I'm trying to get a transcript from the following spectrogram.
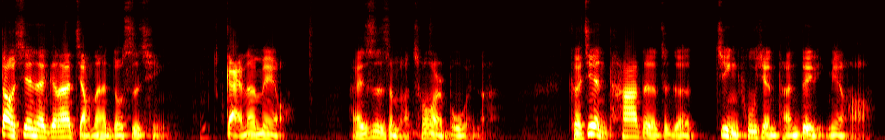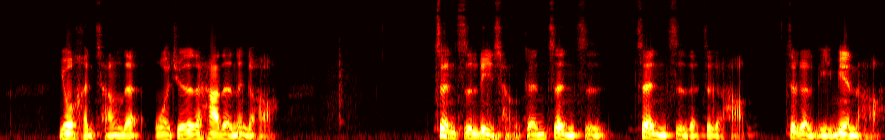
到现在跟他讲的很多事情改了没有？还是什么充耳不闻啊？可见他的这个竞普选团队里面哈，有很长的，我觉得他的那个哈。政治立场跟政治政治的这个哈，这个里面的哈，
